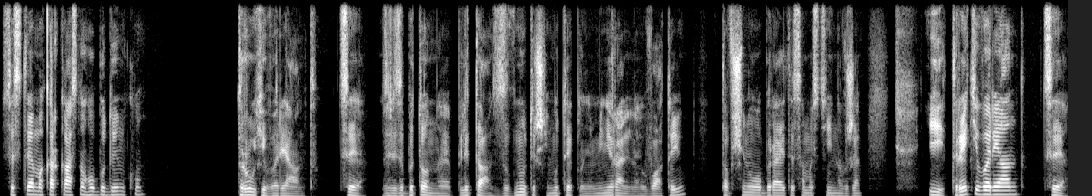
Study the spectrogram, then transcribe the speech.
система каркасного будинку. Другий варіант це залізобетонна плита з внутрішнім утепленням мінеральною ватою. Товщину обираєте самостійно вже. І третій варіант це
